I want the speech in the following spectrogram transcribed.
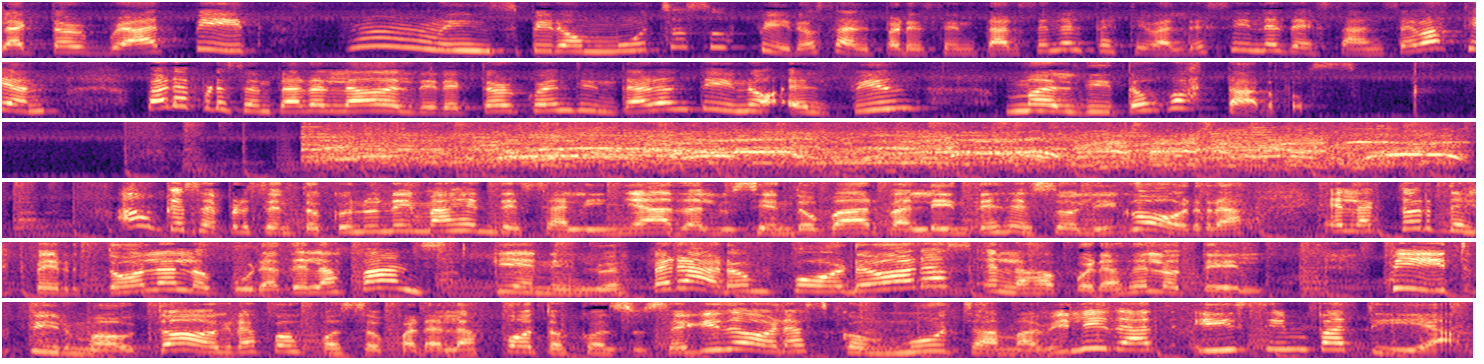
El actor Brad Pitt hmm, inspiró muchos suspiros al presentarse en el Festival de Cine de San Sebastián para presentar al lado del director Quentin Tarantino el film Malditos Bastardos. Aunque se presentó con una imagen desaliñada, luciendo barba, lentes de sol y gorra, el actor despertó la locura de las fans, quienes lo esperaron por horas en las afueras del hotel. Pete firmó autógrafos, posó para las fotos con sus seguidoras con mucha amabilidad y simpatía.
